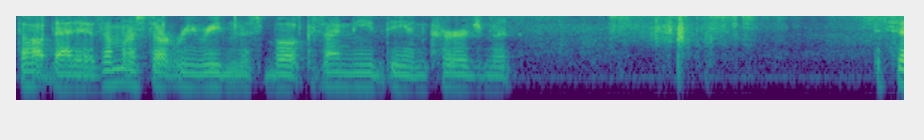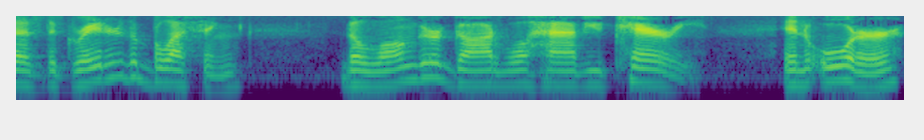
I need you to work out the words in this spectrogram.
thought that is. I'm going to start rereading this book because I need the encouragement. It says, The greater the blessing, the longer God will have you tarry in order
